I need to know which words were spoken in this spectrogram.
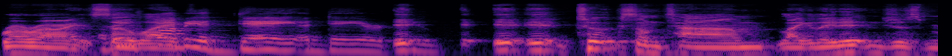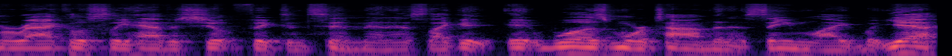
Right, right, right. So like probably a day, a day or two. it, it, it took some time. Like they didn't just miraculously have his ship fixed in 10 minutes. Like it, it was more time than it seemed like. But yeah,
